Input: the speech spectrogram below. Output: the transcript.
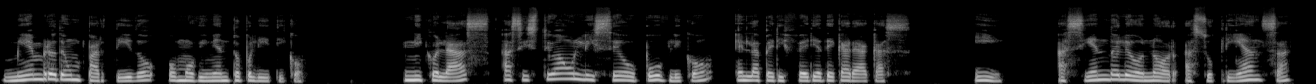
miembro de un partido o movimiento político. Nicolás asistió a un liceo público en la periferia de Caracas y, haciéndole honor a su crianza,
